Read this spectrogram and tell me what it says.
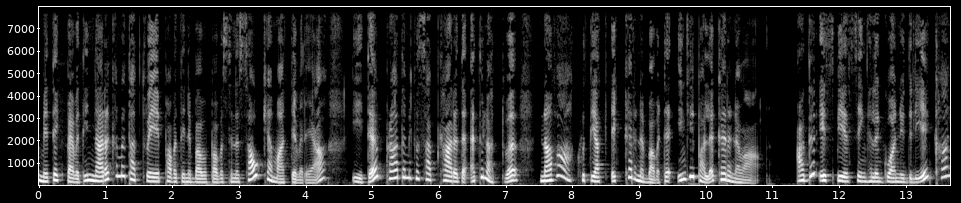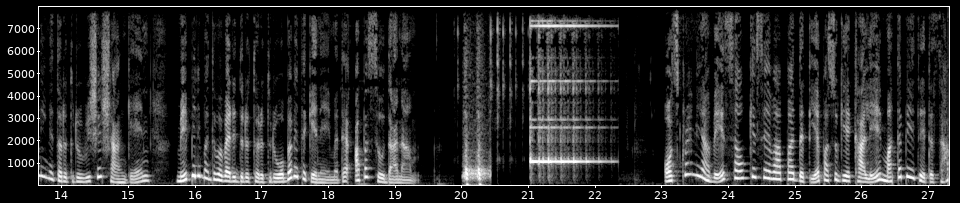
මෙතෙක් පැවති නරකම තත්ත්වයේ පවතින බව පවසන සෞඛ්‍ය අමාත්‍යවරයා ඊට ප්‍රාථමික සත්කාරද ඇතුළත්ව නව ආකෘතියක් එක් කරන බවට ඉඟිපල කරනවා. අද SBS සිංහල ගුවන් යුදලියේ කාලීන තොරතුරු විශේෂාන්ගෙන් මේ පිළිබඳව වැඩිදුර තොරතුරු ඔබ වෙත ගැනීමට අප සූදානම්. ඔස්ට්‍රේලියාවේ සෞඛ්‍ය සේවා පද්ධතිය පසුගිය කාලයේ මතභේදයට සහ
